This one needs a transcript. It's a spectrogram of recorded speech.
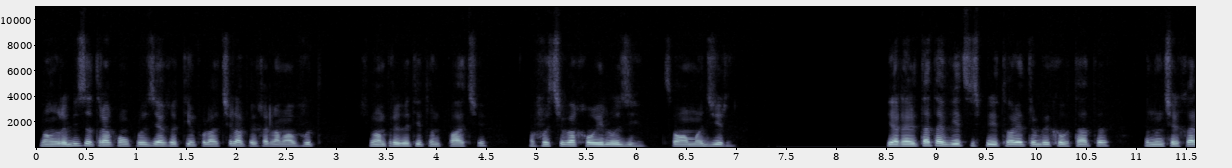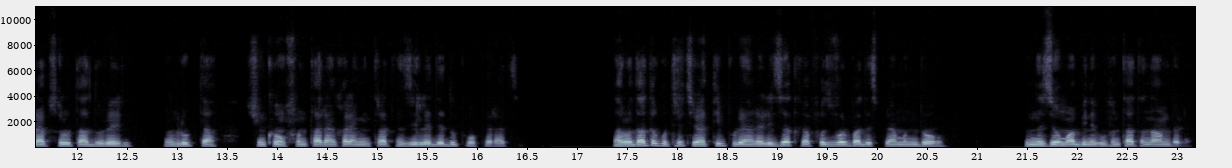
m-am grăbit să trag concluzia că timpul acela pe care l-am avut și m-am pregătit în pace a fost ceva ca o iluzie sau o amăgire. Iar realitatea vieții spirituale trebuie căutată în încercarea absolută a durerii, în lupta și în confruntarea în care am intrat în zilele de după operație. Dar odată cu trecerea timpului am realizat că a fost vorba despre amândouă. Dumnezeu m-a binecuvântat în ambele,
